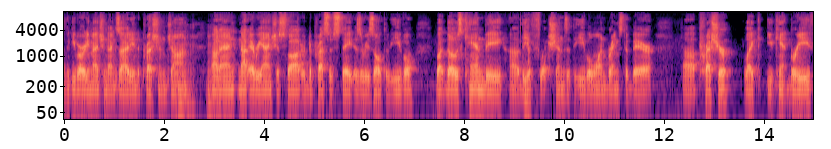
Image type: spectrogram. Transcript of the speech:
i think you've already mentioned anxiety and depression john mm-hmm. not ang- not every anxious thought or depressive state is a result of evil but those can be uh, the afflictions that the evil one brings to bear. Uh, pressure, like you can't breathe,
